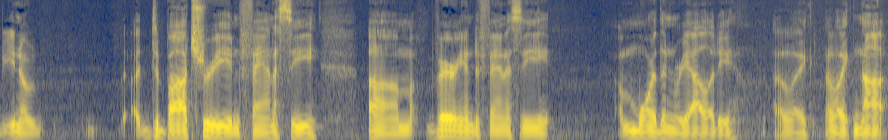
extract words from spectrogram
you know uh, debauchery and fantasy. Um, very into fantasy more than reality. I like I like not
